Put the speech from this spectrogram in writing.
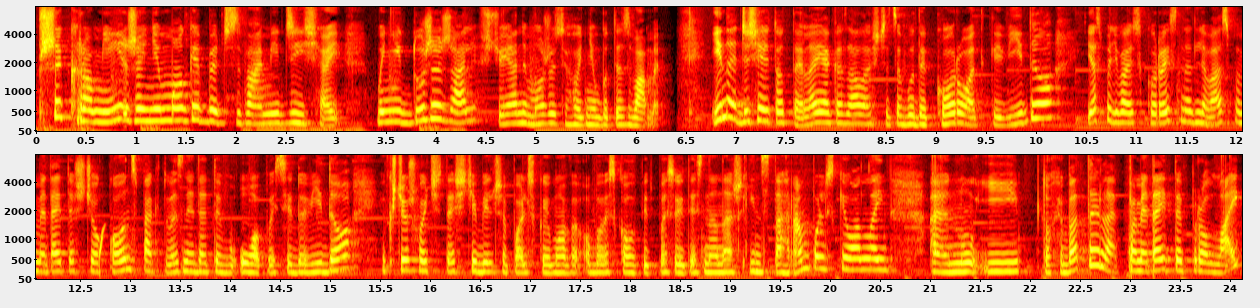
przykro mi, że nie mogę być z wami dzisiaj. Мені дуже жаль, що я не можу сьогодні бути з вами. І на dzisiaj то тиле. Я казала, що це буде коротке відео. Я сподіваюся, корисне для вас. Пам'ятайте, що конспект ви знайдете в описі до відео. Якщо ж хочете ще більше польської мови, обов'язково підписуйтесь на наш інстаграм польський онлайн. Е, Ну і то хіба тиле. Пам'ятайте про лайк,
